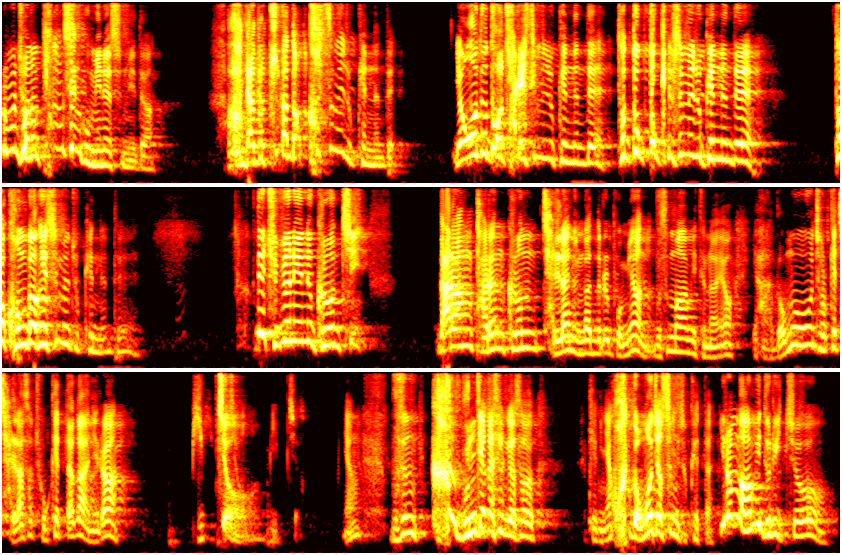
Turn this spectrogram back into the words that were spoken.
여러분 저는 평생 고민했습니다. 아 나도 키가 더 컸으면 좋겠는데 영어도 더 잘했으면 좋겠는데 더 똑똑했으면 좋겠는데 더 건강했으면 좋겠는데 근데 주변에 있는 그런 치, 나랑 다른 그런 잘난 인간들을 보면 무슨 마음이 드나요? 야 너무 저렇게 잘나서 좋겠다가 아니라 밉죠 밉죠 그냥 무슨 큰 문제가 생겨서 이렇게 그냥 확 넘어졌으면 좋겠다 이런 마음이 늘 있죠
